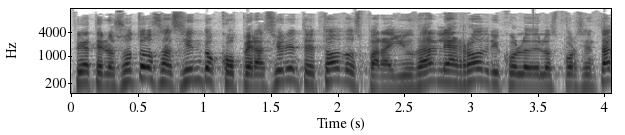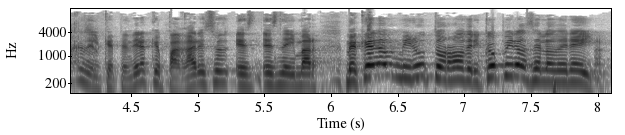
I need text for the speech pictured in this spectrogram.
Fíjate, nosotros haciendo cooperación entre todos para ayudarle a Rodri con lo de los porcentajes, el que tendría que pagar eso es, es Neymar. Me queda un minuto, Rodri. ¿Qué opinas de lo de Ney?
